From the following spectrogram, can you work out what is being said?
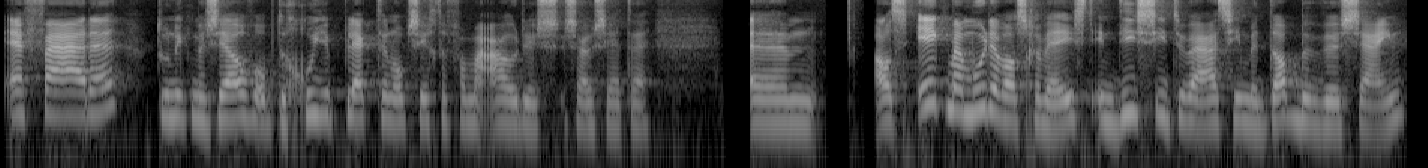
ervaren. Toen ik mezelf op de goede plek ten opzichte van mijn ouders zou zetten. Um, als ik mijn moeder was geweest in die situatie met dat bewustzijn,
